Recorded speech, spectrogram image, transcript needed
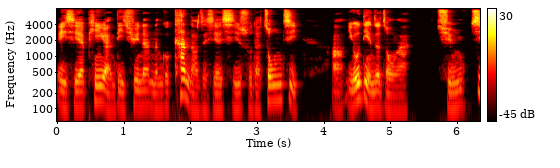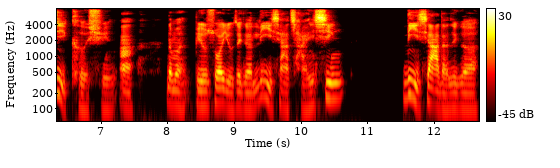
一些偏远地区呢，能够看到这些习俗的踪迹啊，有点这种啊寻迹可寻啊。那么，比如说有这个立夏禅心，立夏的这个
